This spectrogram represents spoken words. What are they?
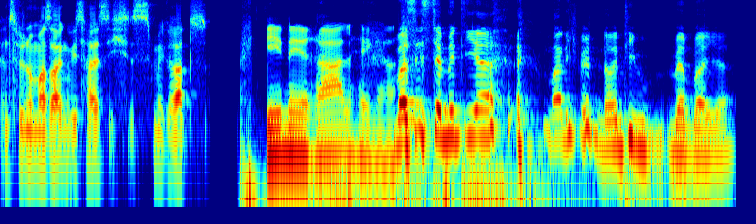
Kannst du mir nochmal sagen, wie es heißt? Ich, ist mir gerade. Generalhänger. Was ist denn mit dir? Mann, ich bin ein neuer Teammember hier.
